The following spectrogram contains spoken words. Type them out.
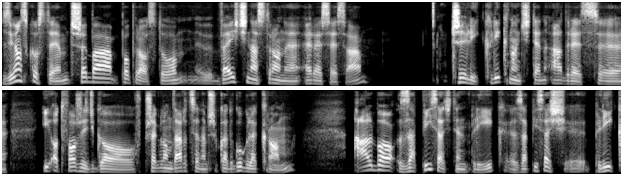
W związku z tym trzeba po prostu wejść na stronę RSS-a, czyli kliknąć ten adres e, i otworzyć go w przeglądarce na przykład Google Chrome, albo zapisać ten plik, zapisać e, plik,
